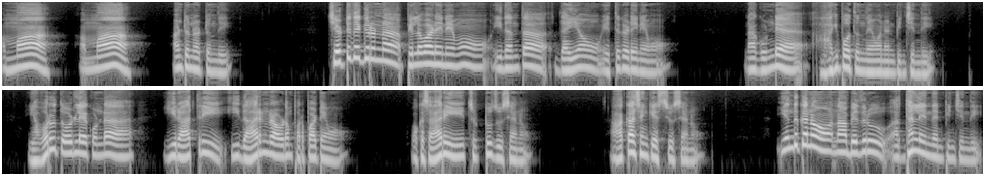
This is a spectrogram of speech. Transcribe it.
అమ్మా అమ్మా అంటున్నట్టుంది. చెట్టు దగ్గరున్న పిల్లవాడేనేమో ఇదంతా దయ్యం ఎత్తుగడేనేమో. నా గుండె ఆగిపోతుందేమో అని అనిపించింది ఎవరూ తోడు లేకుండా ఈ రాత్రి ఈ దారిని రావడం పొరపాటేమో. ఒకసారి చుట్టూ చూశాను. ఆకాశం కేసి చూశాను. ఎందుకనో నా బెదురు అర్థం లేనిది అనిపించింది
